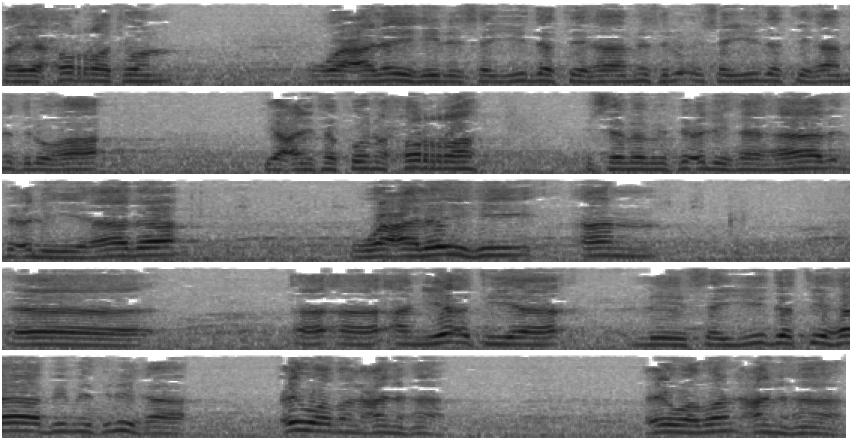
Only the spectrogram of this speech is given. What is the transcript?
فهي حرة وعليه لسيدتها مثل سيدتها مثلها. يعني تكون حرة بسبب فعلها هذا فعله هذا وعليه أن آه، آه، أن يأتي لسيدتها بمثلها عوضا عنها عوضا عنها.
